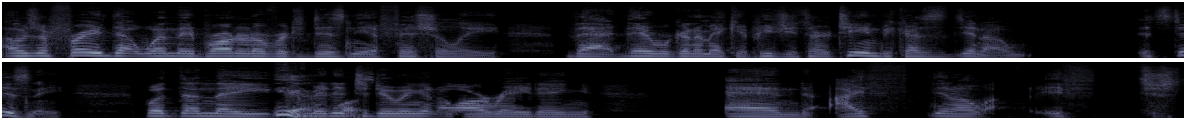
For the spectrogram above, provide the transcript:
I was afraid that when they brought it over to Disney officially, that they were going to make it PG thirteen because you know it's Disney. But then they Yeah, committed to doing an R rating, and I, you know, if just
